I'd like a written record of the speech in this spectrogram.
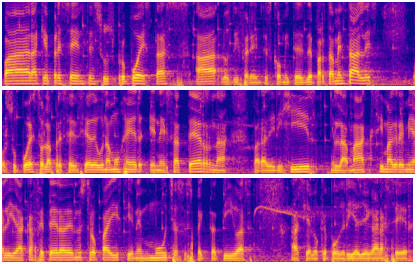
para que presenten sus propuestas a los diferentes comités departamentales por supuesto, la presencia de una mujer en esa terna para dirigir la máxima gremialidad cafetera de nuestro país tiene muchas expectativas hacia lo que podría llegar a ser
